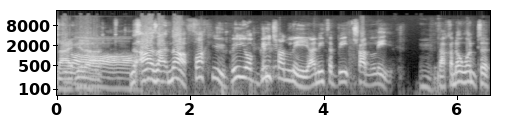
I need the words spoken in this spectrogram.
Like, you know, I was like, "Nah, fuck you. Be your be Chun Li. I need to beat Chun Li. Hmm. Like, I don't want to."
